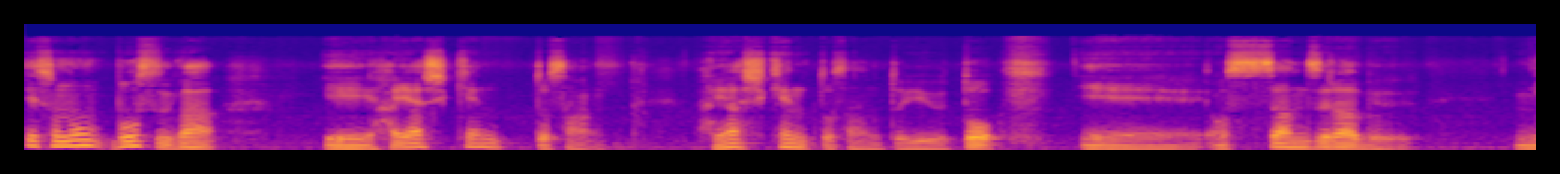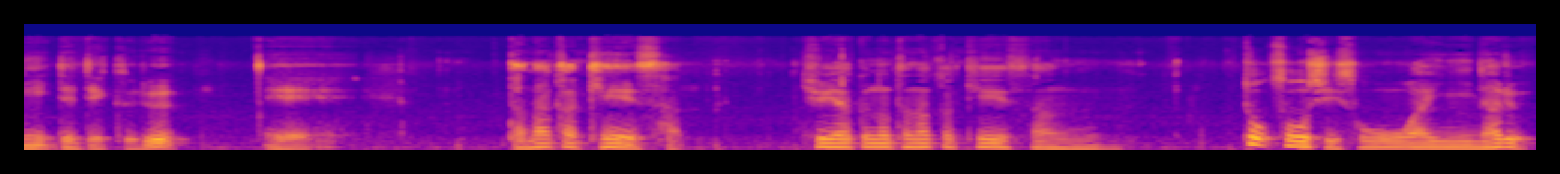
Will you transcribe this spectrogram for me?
で、そのボスが、えー、林健人さん。林健人さんというと、えー、おっさんずラブに出てくる、えー、田中圭さん。主役の田中圭さんと相思相愛になる、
